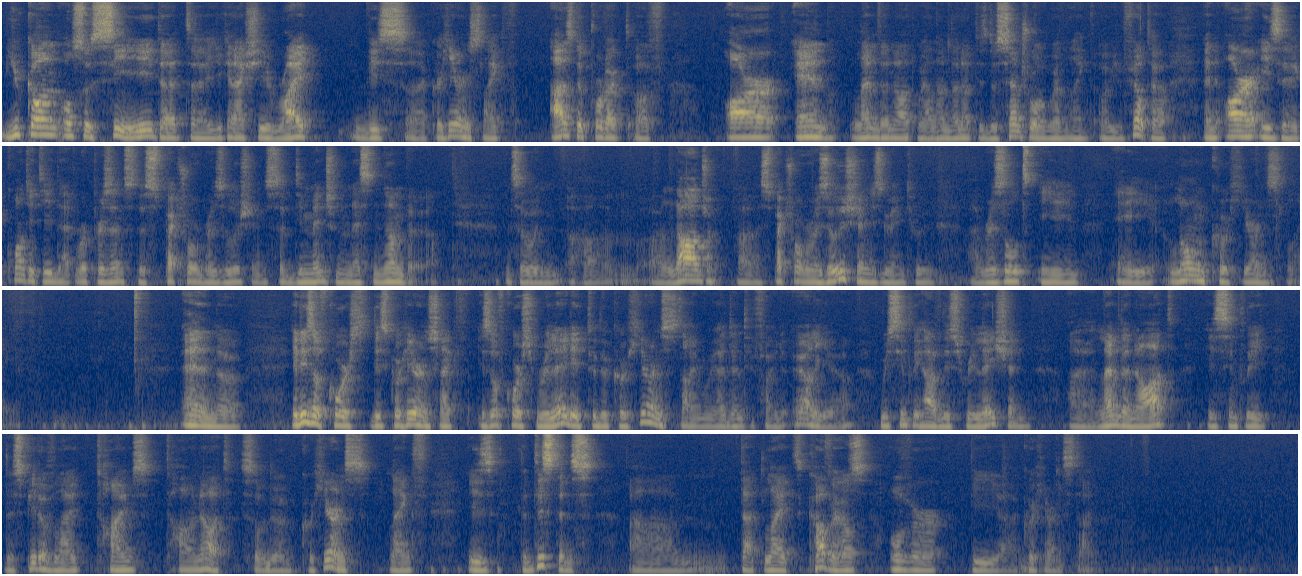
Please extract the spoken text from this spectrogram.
You can also see that uh, you can actually write this uh, coherence length as the product of R and lambda naught, where lambda naught is the central wavelength of your filter, and R is a quantity that represents the spectral resolution, it's a dimensionless number. And so um, a large uh, spectral resolution is going to uh, result in a long coherence length. And uh, it is, of course, this coherence length is, of course, related to the coherence time we identified earlier. We simply have this relation. Uh, lambda naught is simply the speed of light times tau naught. So the coherence length is the distance um, that light covers over the uh, coherence time.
